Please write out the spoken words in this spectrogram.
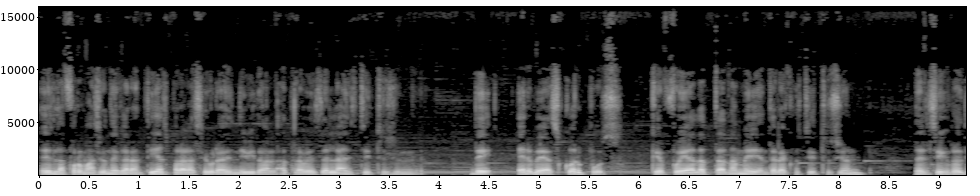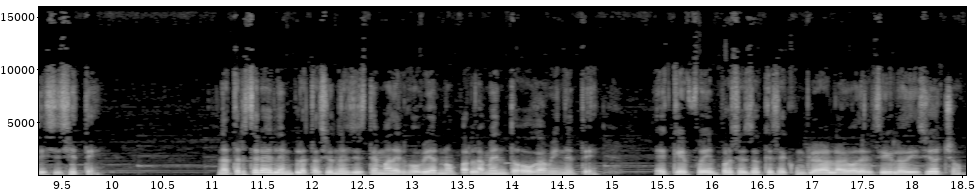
es la formación de garantías para la seguridad individual a través de la institución de Herbeas Corpus, que fue adaptada mediante la Constitución del siglo XVII. La tercera es la implantación del sistema del gobierno, parlamento o gabinete, eh, que fue el proceso que se cumplió a lo largo del siglo XVIII,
